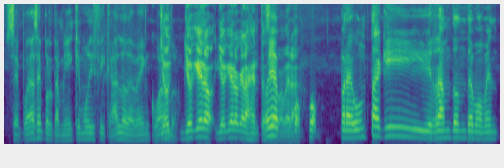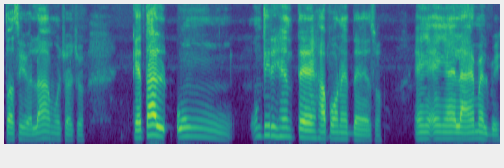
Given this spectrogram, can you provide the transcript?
se puede hacer, pero también hay que modificarlo de vez en cuando. Yo, yo quiero, yo quiero que la gente Oye, sepa, po- pregunta aquí random de momento así, ¿verdad, muchachos? ¿Qué tal un, un dirigente japonés de eso en, en la MLB?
